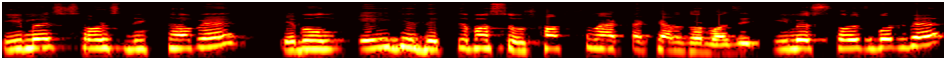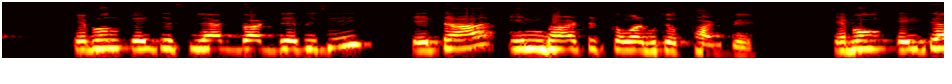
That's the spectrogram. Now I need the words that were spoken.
ইমেজ সোর্স লিখতে হবে এবং এই যে দেখতে পাচ্ছ, সবসময় একটা খেয়াল করবা যে ইমেজ সোর্স বসবে এবং এই যে ফ্ল্যাগ ডট জেপিজি এটা ইনভার্টেড কমার ভিতর থাকবে এবং এইটা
